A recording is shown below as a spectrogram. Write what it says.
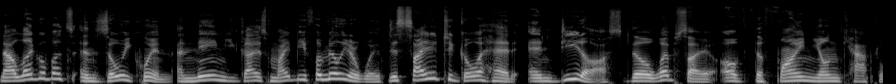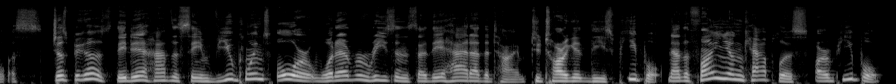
Now, Lego Butts and Zoe Quinn, a name you guys might be familiar with, decided to go ahead and DDoS the website of the fine young capitalists just because they didn't have the same viewpoints or whatever reasons that they had at the time to target these people. Now, the fine young capitalists are people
